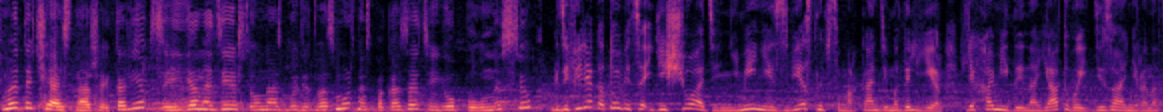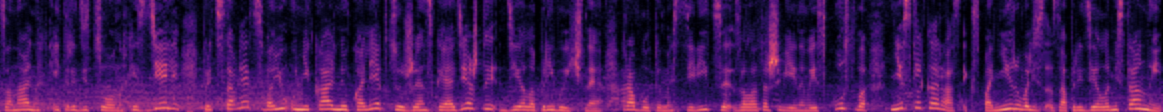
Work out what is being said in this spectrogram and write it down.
Но это часть нашей коллекции. Я надеюсь, что у нас будет возможность показать ее полностью. К дефиле готовится еще один не менее известный в Самарканде модельер. Для Хамиды Инаятовой, дизайнера национальных и традиционных изделий, представлять свою уникальную коллекцию женской одежды – дело привычное. Работы мастерицы золотошвейного искусства несколько раз экспонировались за пределами страны.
